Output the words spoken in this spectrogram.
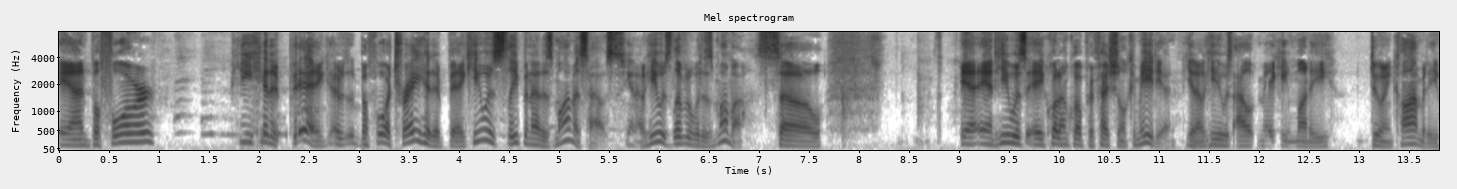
and before he hit it big, uh, before Trey hit it big, he was sleeping at his mama's house. You know, he was living with his mama. So, and, and he was a quote unquote professional comedian. You know, he was out making money doing comedy,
